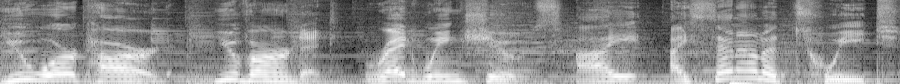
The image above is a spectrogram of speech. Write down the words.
You work hard. You've earned it. Red Wing Shoes. I, I sent out a tweet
